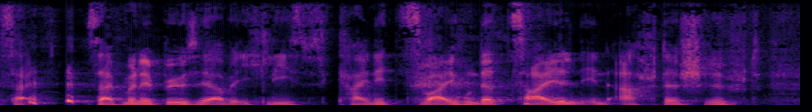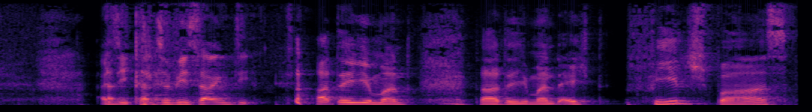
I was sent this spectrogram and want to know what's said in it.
seid, seid mir nicht böse, aber ich lese keine 200 Zeilen in achter Schrift. Also ich kann so viel sagen, die, da hatte jemand, da hatte jemand echt viel Spaß,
